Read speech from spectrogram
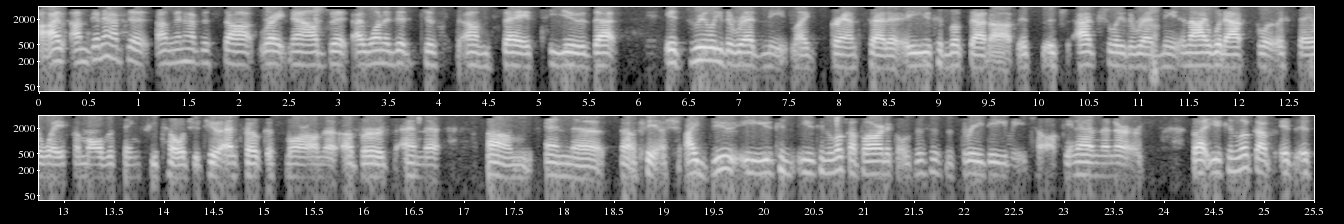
I, I'm gonna have to I'm gonna have to stop right now, but I wanted to just um, say to you that it's really the red meat, like Grant said. It you could look that up. It's it's actually the red meat, and I would absolutely stay away from all the things he told you to, and focus more on the uh, birds and the um, and the uh, fish. I do. You can you can look up articles. This is the 3D me talking, and the nurse. But you can look up. It, it's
